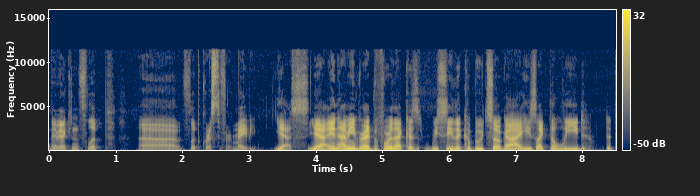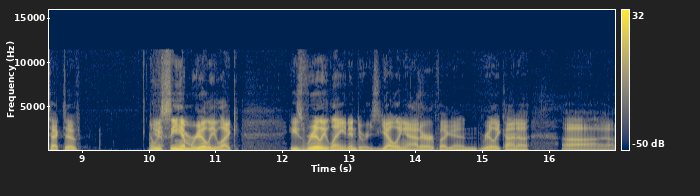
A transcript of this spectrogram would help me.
maybe I can flip uh, flip Christopher. Maybe. Yes, yeah, and I mean right before that because we see the Kabuto guy. He's like the lead detective, and we see him really like he's really laying into her. He's yelling at her, fucking really kind of uh,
